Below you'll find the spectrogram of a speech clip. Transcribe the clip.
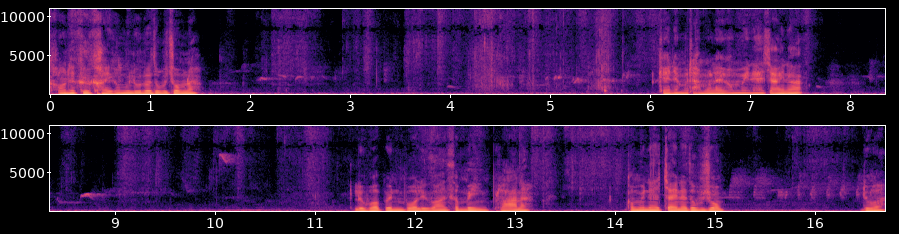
เขาเนี่ยคือใครก็ไม่รู้นะท่านผู้ชมนะ แกเนี่ยมาทำอะไรก็ไม่แน่ใจนะ หรือว่าเป็นบริวารสมิงพลานะ ก็ไม่แน่ใจนะท่านผู้ชม ดูวะ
